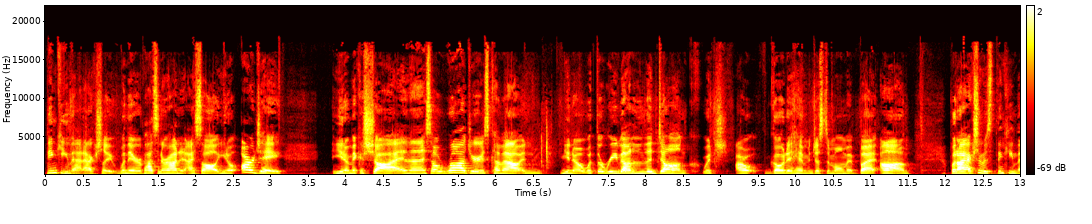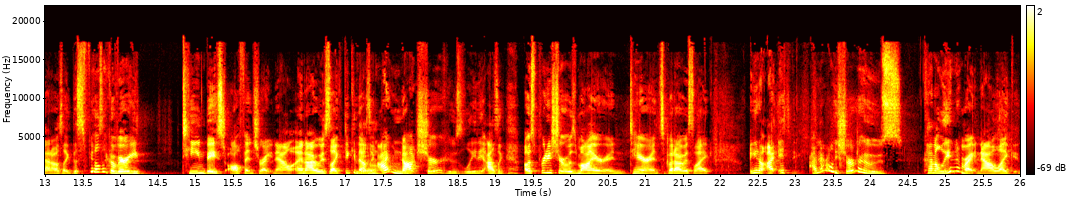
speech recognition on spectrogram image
thinking that actually when they were passing around and I saw you know RJ, you know make a shot and then I saw Rodgers come out and you know with the rebound and the dunk, which I'll go to him in just a moment, but um. But I actually was thinking that I was like, this feels like a very team based offense right now. And I was like thinking that I was like, I'm not sure who's leading. I was like, I was pretty sure it was Mayer and Terrence, but I was like, you know, I it's, I'm not really sure who's kind of leading them right now. Like,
